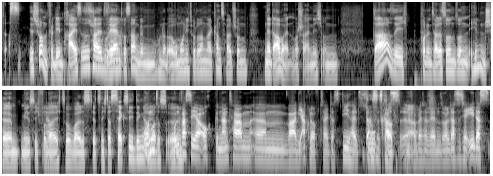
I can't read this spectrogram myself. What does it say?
Das ist schon, für den Preis ist es halt cool, sehr ja. interessant. Mit einem 100-Euro-Monitor dran, da kannst du halt schon nett arbeiten wahrscheinlich. Und da sehe ich Potenzial. Das ist so ein, so ein Hidden Champ mäßig vielleicht, so, weil das jetzt nicht das sexy Ding, aber Und, das. äh, und was sie ja auch genannt haben, ähm, war die Akkulaufzeit, dass die halt so ist krass, krass, äh, ja. verbessert werden soll. Das ist ja eh das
